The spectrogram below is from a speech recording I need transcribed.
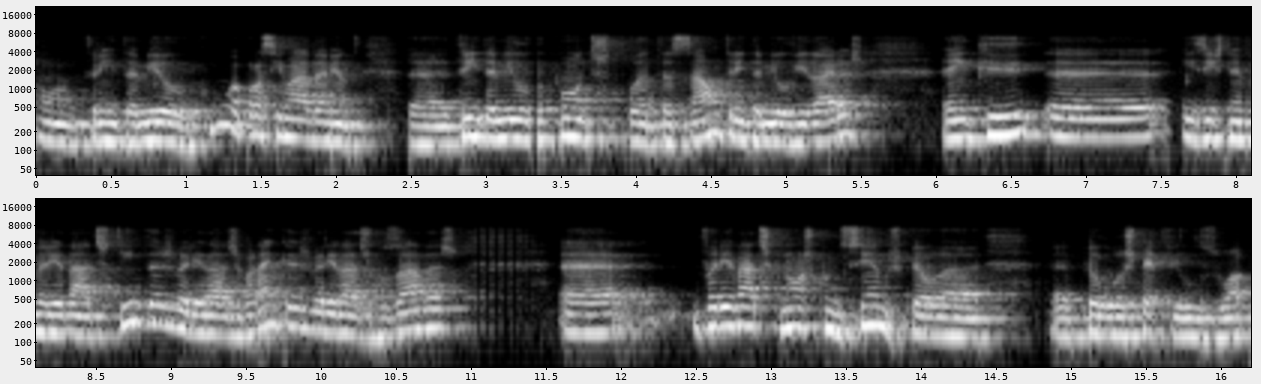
com 30 mil, com aproximadamente uh, 30 mil pontos de plantação, 30 mil videiras, em que uh, existem variedades tintas, variedades brancas, variedades rosadas, uh, variedades que nós conhecemos pela, uh, pelo aspecto visual,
